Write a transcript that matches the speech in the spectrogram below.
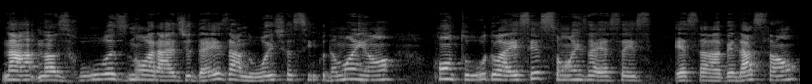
na, nas ruas no horário de 10 da noite às 5 da manhã. Contudo, há exceções a essa, essa vedação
